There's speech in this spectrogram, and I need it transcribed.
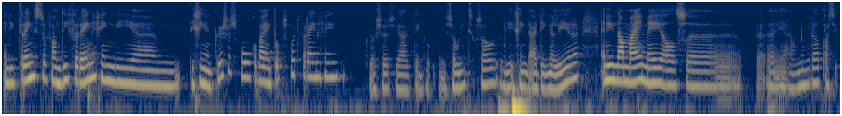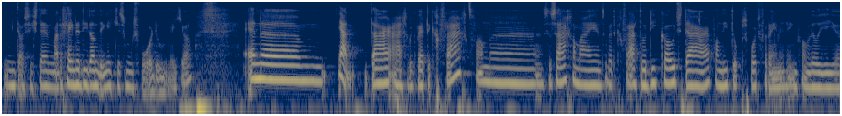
En die trainster van die vereniging, die, ehm, die ging een cursus volgen bij een topsportvereniging. Cursus, ja, ik denk zoiets of zo. Die ging daar dingen leren. En die nam mij mee als, eh, eh, ja, hoe noem je dat? Niet assistent, maar degene die dan dingetjes moest voordoen, weet je wel. En ehm, ja, daar eigenlijk werd ik gevraagd van, eh, ze zagen mij en toen werd ik gevraagd door die coach daar van die topsportvereniging van wil je,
